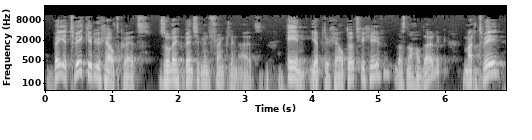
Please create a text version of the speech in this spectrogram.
ben je twee keer je geld kwijt. Zo legt Benjamin Franklin uit. Eén, je hebt je geld uitgegeven, dat is nogal duidelijk. Maar twee,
